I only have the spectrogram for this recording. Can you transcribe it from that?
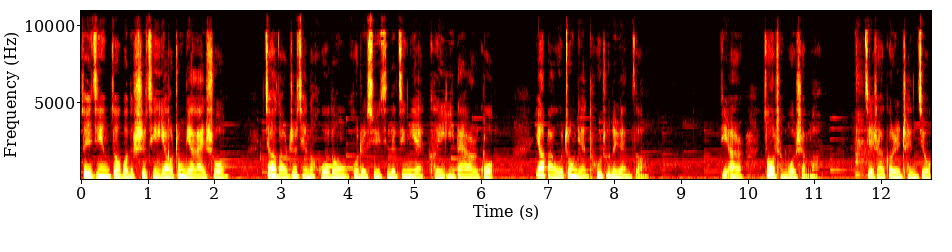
最近做过的事情要重点来说，较早之前的活动或者学习的经验可以一带而过，要把握重点突出的原则。第二，做成过什么，介绍个人成就。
